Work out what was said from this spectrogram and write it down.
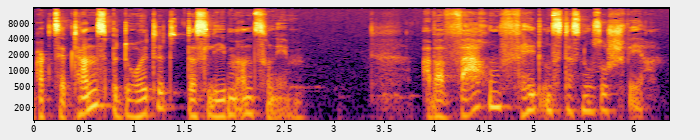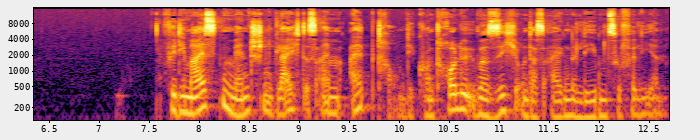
Akzeptanz bedeutet, das Leben anzunehmen. Aber warum fällt uns das nur so schwer? Für die meisten Menschen gleicht es einem Albtraum, die Kontrolle über sich und das eigene Leben zu verlieren.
